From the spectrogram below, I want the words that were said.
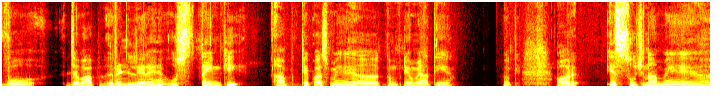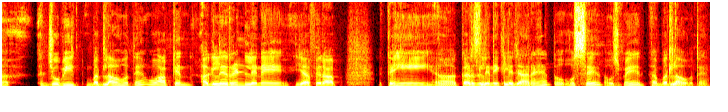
वो जब आप ऋण ले रहे हैं, उस टाइम की आपके पास में कंपनियों में आती हैं। ओके। और इस सूचना में जो भी बदलाव होते हैं, वो आपके अगले ऋण लेने या फिर आप कहीं कर्ज लेने के लिए जा रहे हैं तो उससे उसमें बदलाव होते हैं।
